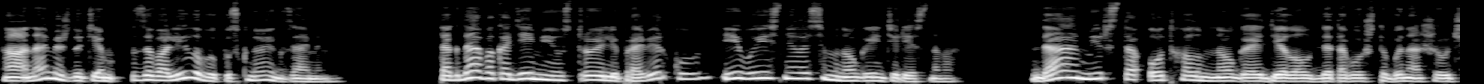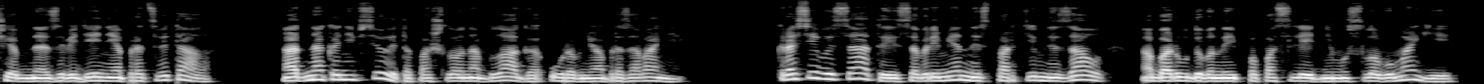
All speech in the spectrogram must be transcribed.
А она, между тем, завалила выпускной экзамен. Тогда в академии устроили проверку, и выяснилось много интересного. Да, Мирста Отхал многое делал для того, чтобы наше учебное заведение процветало. Однако не все это пошло на благо уровню образования. Красивый сад и современный спортивный зал, оборудованный по последнему слову магии,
